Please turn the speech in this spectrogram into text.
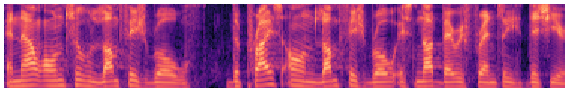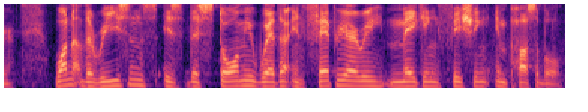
And now on to lumpfish roe. The price on lumpfish roe is not very friendly this year. One of the reasons is the stormy weather in February making fishing impossible.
